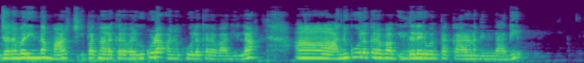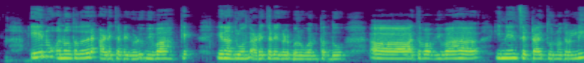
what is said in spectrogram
ಜನವರಿಯಿಂದ ಮಾರ್ಚ್ ಇಪ್ಪತ್ನಾಲ್ಕರವರೆಗೂ ಕೂಡ ಅನುಕೂಲಕರವಾಗಿಲ್ಲ. ಅನುಕೂಲಕರವಾಗಿ ಇಲ್ಲದಲೇ ಇರುವಂಥ ಕಾರಣದಿಂದಾಗಿ ಏನು ಅನ್ನುವಂಥದ್ದಾದರೆ ಅಡೆತಡೆಗಳು ವಿವಾಹಕ್ಕೆ ಏನಾದರೂ ಒಂದು ಅಡೆತಡೆಗಳು ಬರುವಂಥದ್ದು ಅಥವಾ ವಿವಾಹ ಇನ್ನೇನು ಸೆಟ್ ಆಯಿತು ಅನ್ನೋದರಲ್ಲಿ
